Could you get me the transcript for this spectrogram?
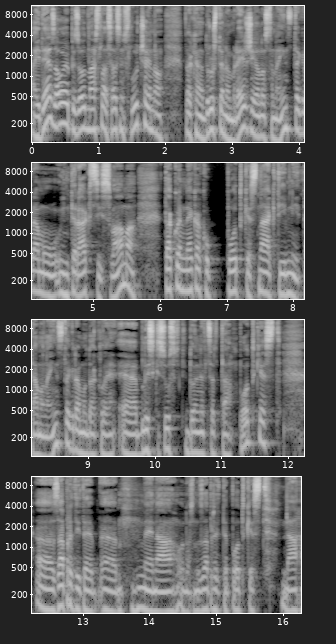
A ideja za ovu epizodu nastala sasvim slučajno, dakle na društvenoj mreži, odnosno na Instagramu u interakciji s vama, tako je nekako podcast najaktivniji tamo na Instagramu, dakle e, bliski susreti donja crta podcast, e, zapratite e, me na, odnosno zapratite podcast na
